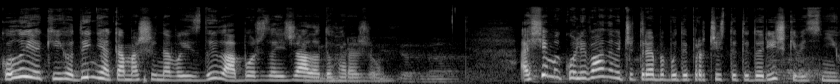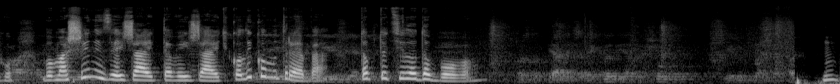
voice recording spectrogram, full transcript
коли, якій годині яка машина виїздила або ж заїжджала до гаражу. А ще Миколі Івановичу треба буде прочистити доріжки від снігу, бо машини заїжджають та виїжджають, коли кому треба, тобто цілодобово. Ну,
